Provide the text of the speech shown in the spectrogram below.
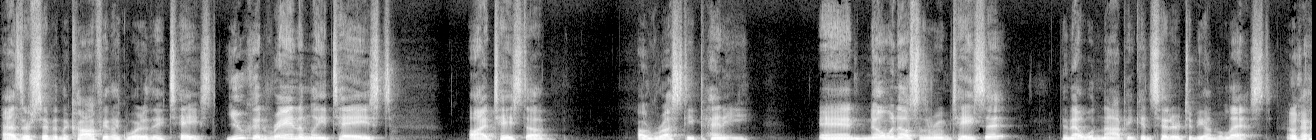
as they're sipping the coffee, like what do they taste? You could randomly taste. Oh, I taste a a rusty penny, and no one else in the room tastes it. Then that will not be considered to be on the list. Okay.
